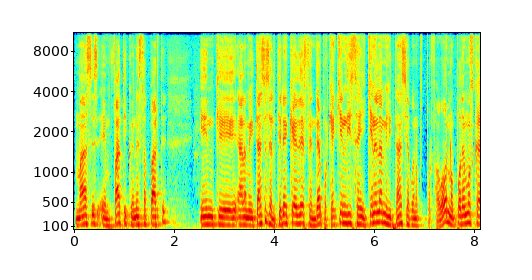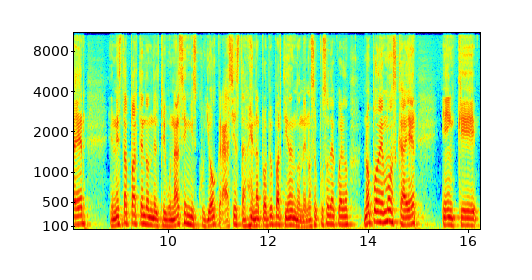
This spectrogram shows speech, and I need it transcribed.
más enfático en esta parte, en que a la militancia se le tiene que defender, porque hay quien dice, ¿y quién es la militancia? Bueno, pues por favor, no podemos caer en esta parte en donde el tribunal se inmiscuyó, gracias también al propio partido, en donde no se puso de acuerdo, no podemos caer en que,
